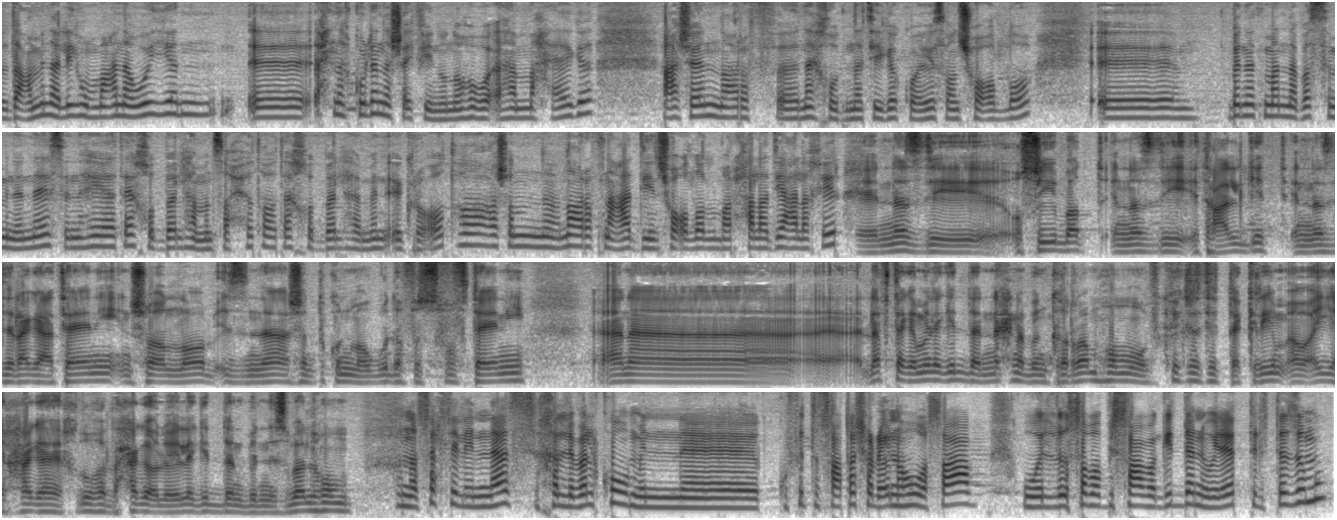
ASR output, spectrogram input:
دعمنا ليهم معنويا. آه، إحنا كلنا شايفين ان هو أهم حاجة عشان نعرف ناخد نتيجة كويسة إن شاء الله. آه، بنتمنى بس من الناس إن هي تاخد بالها من صحتها تاخد بالها من إجراءاتها عشان نعرف نعدي إن شاء الله المرحلة دي على خير. الناس دي أصيبت الناس دي اتعالجت الناس دي راجعة تاني إن شاء الله بإذن الله عشان تكون موجودة في الصفوف تاني. أنا لفتة جميلة جدا إن إحنا بنكرمهم وفي فكره التكريم أو أي حاجة هياخدوها ده حاجة قليلة جدا بالنسبة لهم. نصيحتي للناس خلي بالكم من آه، كوفيد 19 لأن هو صعب والإصابة بيه صعبة جدا ريت تلتزموا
